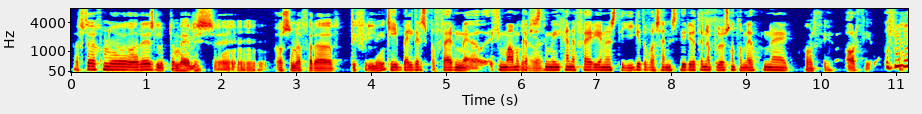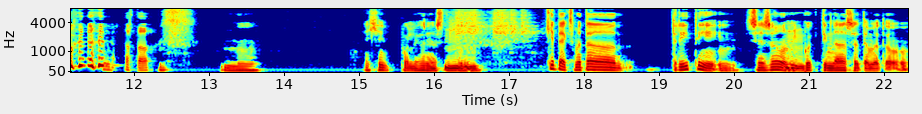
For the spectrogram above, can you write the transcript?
Αυτό έχουν ωραίες λεπτομέρειες ε, όσον αφορά τη φυλή. Και οι Μπέλτερ υποφέρουν. Ε, Θυμάμαι κάποια στιγμή είχαν φέρει ένα στη γη και το βασανιστήριο ήταν απλώς να τον έχουν ε, Όρθια. όρθιο. Αυτό. Ναι. Έχει πολύ ωραία στοιχεία. Και εντάξει, μετά τρίτη σεζόν που εκτινάσατε με το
